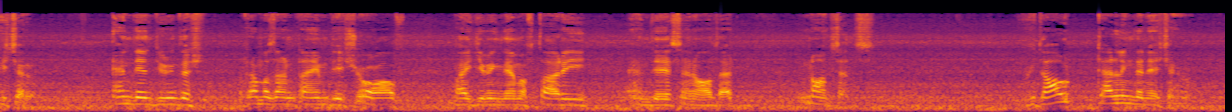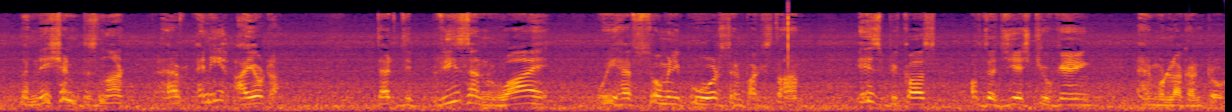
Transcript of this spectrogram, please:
richer. And then during the Ramadan time, they show off by giving them iftari and this and all that nonsense. Without telling the nation, the nation does not have any iota that the reason why we have so many poor in Pakistan is because of the GHQ gang and mullah control.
